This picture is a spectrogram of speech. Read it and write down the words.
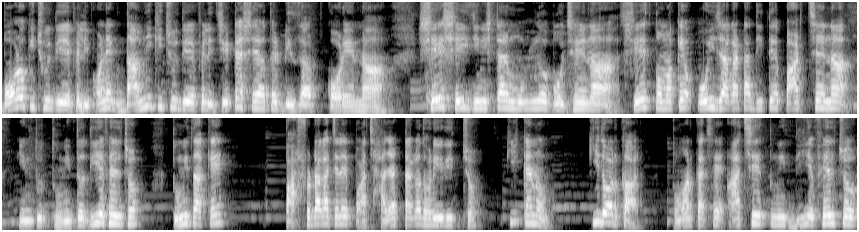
বড় কিছু দিয়ে ফেলি, অনেক দামি কিছু দিয়ে ফেলি, যেটা সে হয়তো ডিজার্ভ করে না। সে সেই জিনিসটার মূল্য বোঝে না। সে তোমাকে ওই জায়গাটা দিতে পারছে না। কিন্তু তুমি তো দিয়ে ফেলছো। তুমি তাকে পাঁচশো টাকা চেলে পাঁচ হাজার টাকা ধরিয়ে দিচ্ছ। কি কেন? কি দরকার? তোমার কাছে আছে, তুমি দিয়ে ফেলছো।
